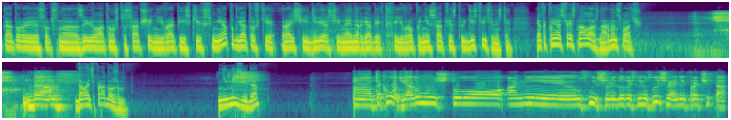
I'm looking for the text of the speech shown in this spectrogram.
который, собственно, заявил о том, что сообщения европейских СМИ о подготовке России диверсии на энергообъектах Европы не соответствуют действительности. Я так понимаю, связь налажена. Армен Сватович. Да. Давайте продолжим. Не мизи, да? А, так вот, я думаю, что они услышали, ну то есть не услышали, они прочитали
